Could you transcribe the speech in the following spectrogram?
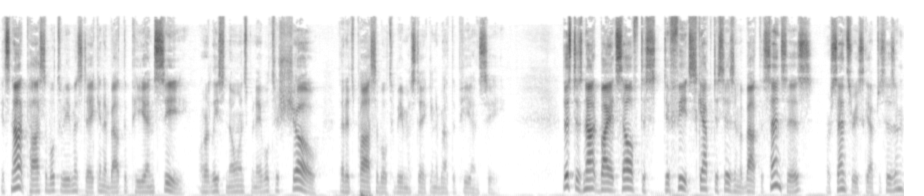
It's not possible to be mistaken about the PNC, or at least no one's been able to show that it's possible to be mistaken about the PNC. This does not by itself dis- defeat skepticism about the senses, or sensory skepticism.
